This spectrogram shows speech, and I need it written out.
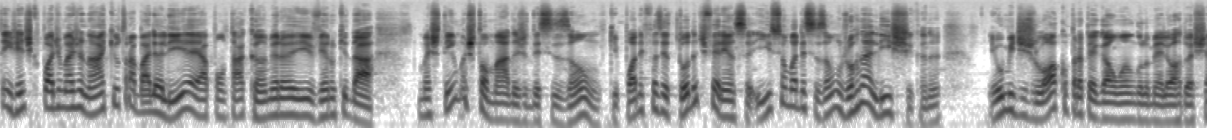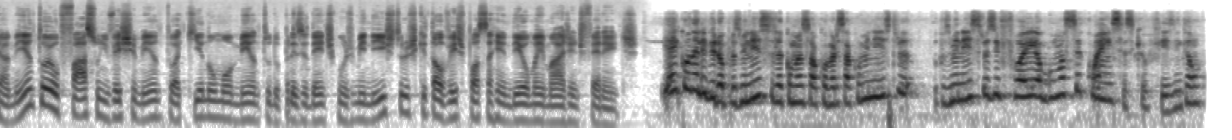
tem gente que pode imaginar que o trabalho ali é apontar a câmera e ver no que dá mas tem umas tomadas de decisão que podem fazer toda a diferença. E isso é uma decisão jornalística, né? Eu me desloco para pegar um ângulo melhor do hasteamento ou eu faço um investimento aqui num momento do presidente com os ministros que talvez possa render uma imagem diferente? E aí, quando ele virou para os ministros, ele começou a conversar com, ministro, com os ministros e foi algumas sequências que eu fiz. Então,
